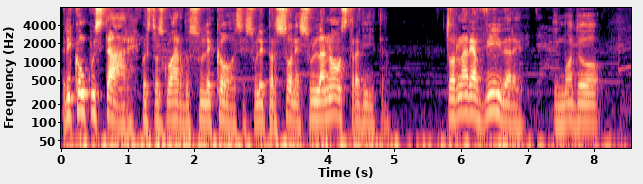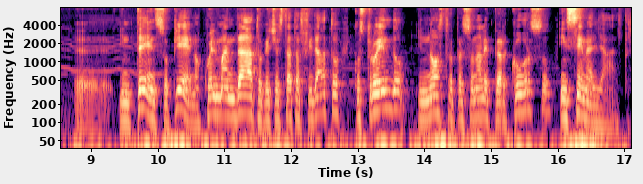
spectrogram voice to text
Riconquistare questo sguardo sulle cose, sulle persone, sulla nostra vita, tornare a vivere in modo eh, intenso, pieno, quel mandato che ci è stato affidato, costruendo il nostro personale percorso insieme agli altri.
